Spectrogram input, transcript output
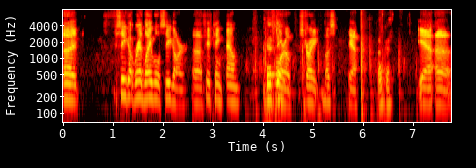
uh, Seaguar red label Seaguar, uh, fifteen pound 50? fluoro straight. Most yeah. Okay. Yeah, uh,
